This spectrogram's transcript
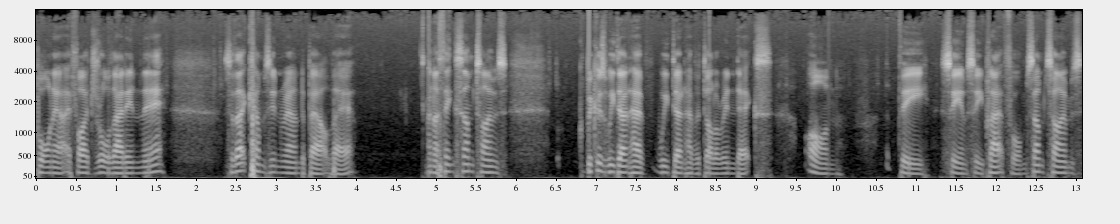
borne out if I draw that in there. So that comes in round about there. And I think sometimes because we don't have we don't have a dollar index on the CMC platform, sometimes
